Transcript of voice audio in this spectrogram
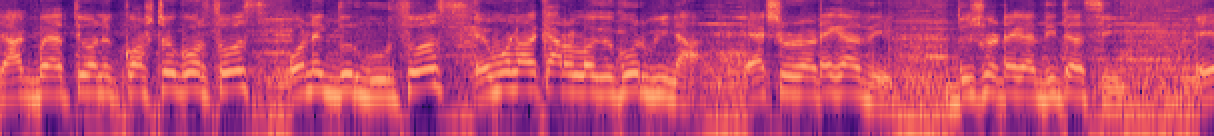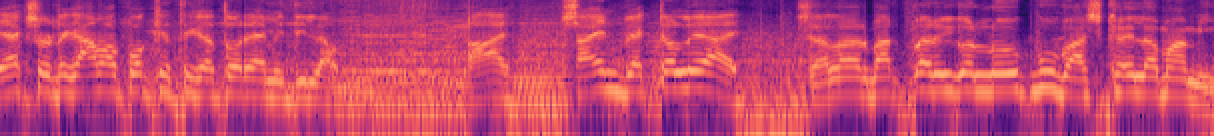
যাক ভাই, তুই অনেক কষ্ট করছস, অনেক দূর ঘুরছস, এমন আর কারও লগে করবি না। একশো টাকা দে, দুশো টাকা দিতাছি। এই একশো টাকা আমার পক্ষে থেকে তোরে আমি দিলাম। আয়, শাইন ব্যাগটা লই আয়। শালার বাটপারি করল বাস খাইলাম আমি।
